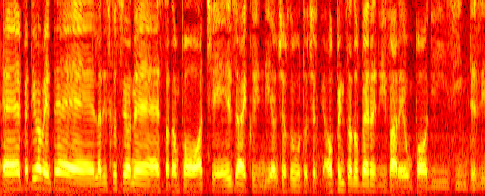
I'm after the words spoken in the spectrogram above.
E effettivamente la discussione è stata un po' accesa e quindi a un certo punto ho pensato bene di fare un po' di sintesi.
